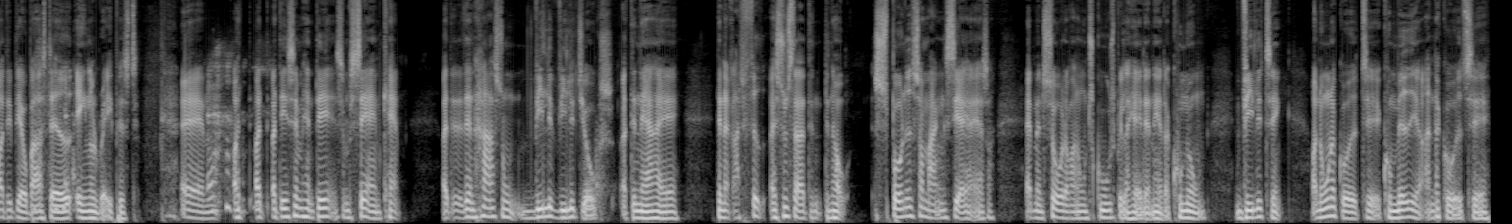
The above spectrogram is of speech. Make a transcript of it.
Og det bliver jo bare stadig anal rapist. Øhm, og, og, og det er simpelthen det, som serien kan. Og det- den har sådan nogle vilde, vilde jokes, og den er, øh, den er ret fed. Og jeg synes, at den, den har spundet så mange serier af sig, at man så, at der var nogle skuespillere her i den her, der kunne nogle vilde ting. Og nogle er gået til komedie, og andre er gået til,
